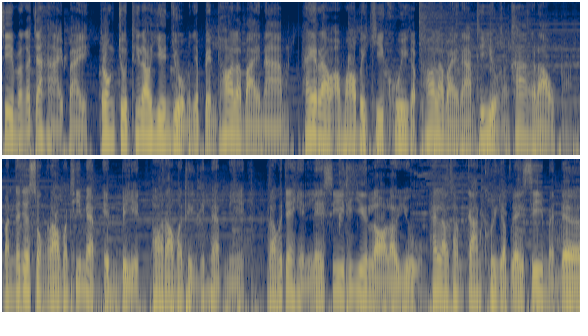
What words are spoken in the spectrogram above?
ซี่มันก็จะหายไป ตรงจุดที่เรายืนอยู่มันจะเป็นท่อระบายน้ำให้เราเอาเมาส์ไปคลิกคุยกับท่อระบายน้ำที่อยู่ข้างๆเรา มันก็จะส่งเรามาที่แมป n b e a t พอเรามาถึงที่แมปนี้ เราก็จะเห็นเลซี่ที่ยืนรอเราอยู่ ให้เราทำการคุยกับเลซี่เหมือนเดิม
